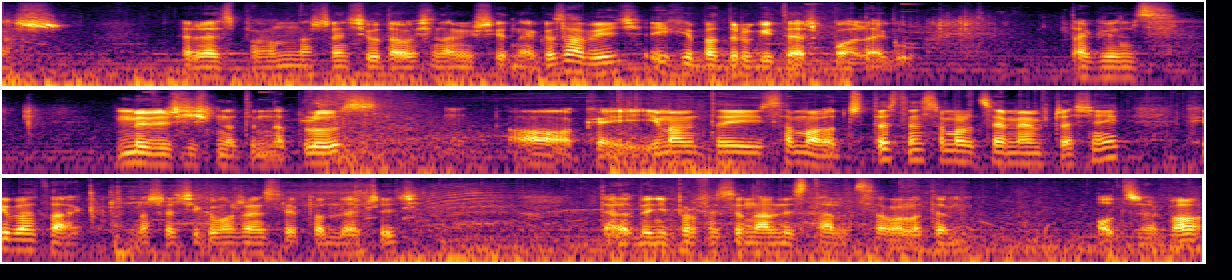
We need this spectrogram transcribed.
nasz respawn. Na szczęście udało się nam już jednego zabić i chyba drugi też poległ. Tak więc my wyszliśmy na tym na plus. Okej, i mamy tutaj samolot. Czy to jest ten samolot, co ja miałem wcześniej? Chyba tak. Na szczęście go możemy sobie podleczyć. Teraz będzie profesjonalny start samolotem o drzewo.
